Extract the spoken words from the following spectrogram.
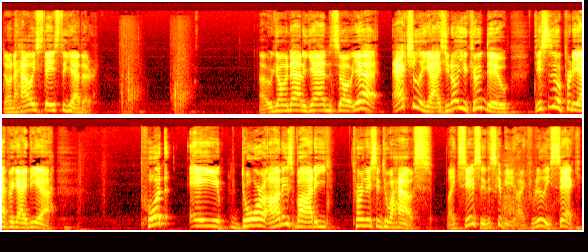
Don't know how he stays together. Uh, we're going down again. So, yeah, actually, guys, you know what you could do? This is a pretty epic idea. Put a door on his body, turn this into a house. Like, seriously, this could be, like, really sick.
